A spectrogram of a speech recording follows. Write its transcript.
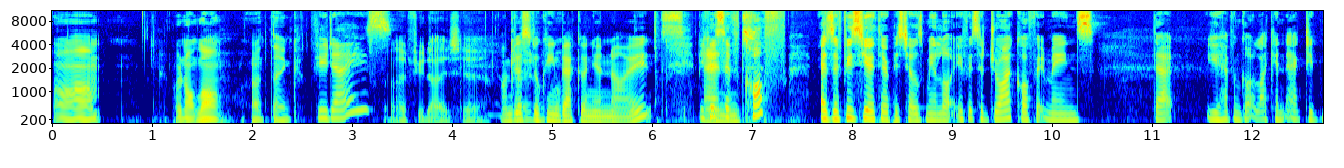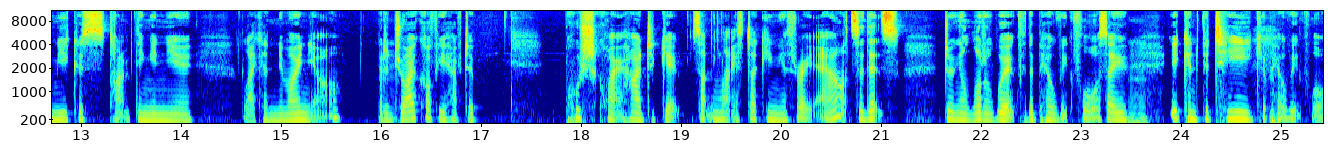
um, probably not long. I don't think A few days? a few days. Yeah. I'm just looking cough. back on your notes. Because if cough, as a physiotherapist tells me a lot, if it's a dry cough, it means that you haven't got like an active mucus type thing in you, like a pneumonia. But a dry cough, you have to push quite hard to get something like stuck in your throat out. So that's doing a lot of work for the pelvic floor. So it can fatigue your pelvic floor.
